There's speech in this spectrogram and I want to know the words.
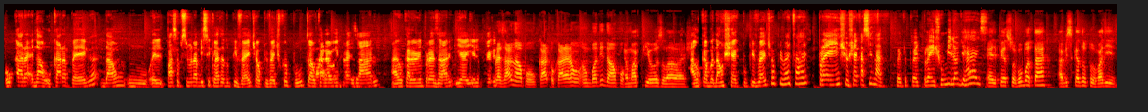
o cara, não, o cara pega, dá um, um- Ele passa por cima da bicicleta do pivete, aí o pivete fica puto, aí o cara é um empresário, aí o cara é um empresário, e aí ele pega. Empresário não, pô. O cara, o cara era um, um bandidão, pô. é um mafioso lá, eu acho. Aí o cara dá um cheque pro pivete, aí o pivete vai, preenche um cheque assinado. O pivete- o pivete preenche um milhão de reais. É, ele pensou, vou botar a bicicleta pô, vale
